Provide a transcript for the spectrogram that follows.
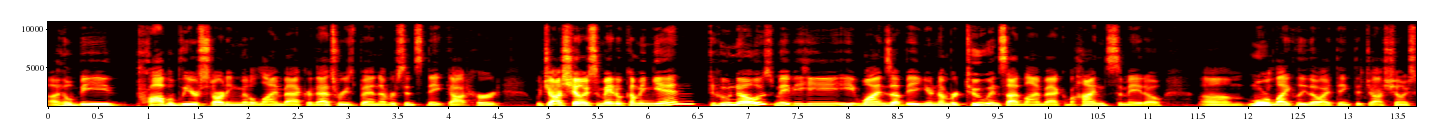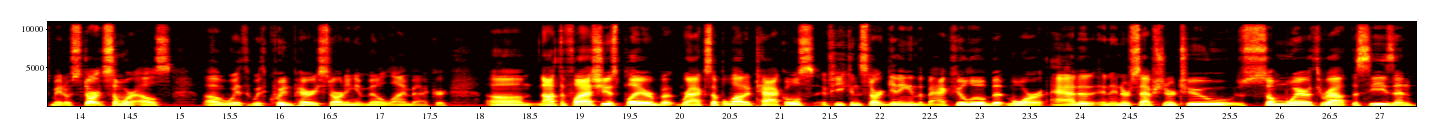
Uh, he'll be probably your starting middle linebacker. That's where he's been ever since Nate got hurt. With Josh Chandler Semedo coming in, who knows? Maybe he, he winds up being your number two inside linebacker behind Semedo. Um, more likely, though, I think that Josh Chandler Semedo starts somewhere else uh, with with Quinn Perry starting at middle linebacker. Um, not the flashiest player, but racks up a lot of tackles. If he can start getting in the backfield a little bit more, add a, an interception or two somewhere throughout the season,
